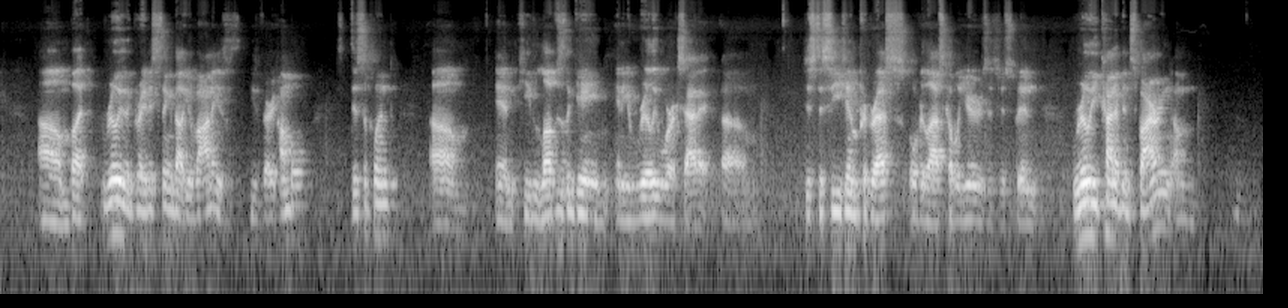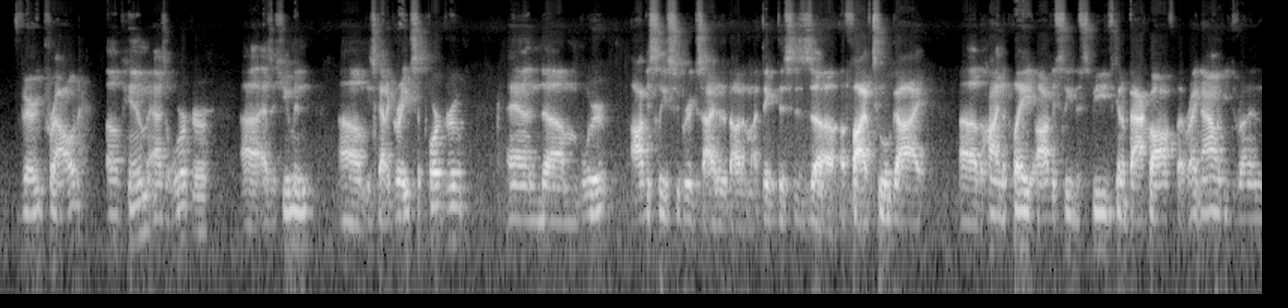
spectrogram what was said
Um, but really, the greatest thing about Yovanny is he's very humble, he's disciplined, um, and he loves the game and he really works at it. Um, just to see him progress over the last couple years has just been really kind of inspiring. I'm very proud of him as a worker, uh, as a human. Um, he's got a great support group, and um, we're obviously super excited about him. I think this is a, a five tool guy uh, behind the plate. Obviously, the speed's going to back off, but right now he's running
